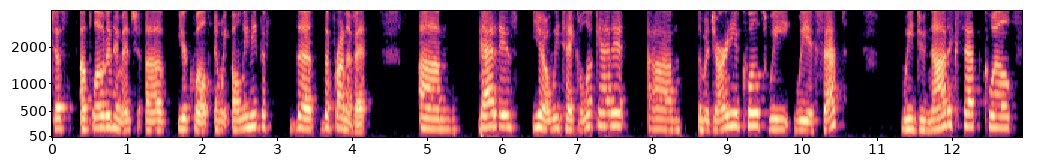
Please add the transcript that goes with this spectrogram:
just upload an image of your quilt, and we only need the, the, the front of it. Um, that is, you know, we take a look at it. Um, the majority of quilts we, we accept. We do not accept quilts.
